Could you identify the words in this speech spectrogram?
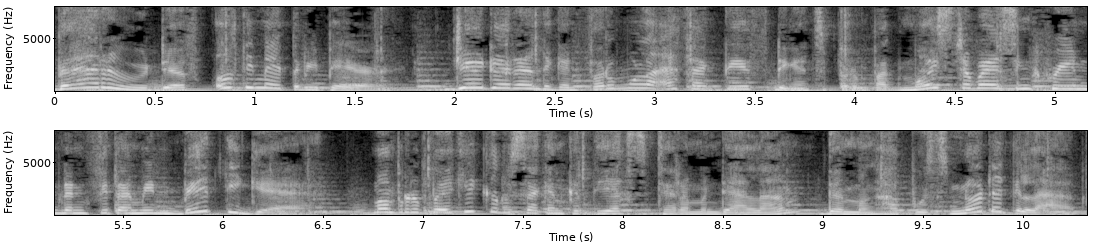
Baru Dove Ultimate Repair. Deodoran dengan formula efektif dengan seperempat moisturizing cream dan vitamin B3. Memperbaiki kerusakan ketiak secara mendalam dan menghapus noda gelap.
